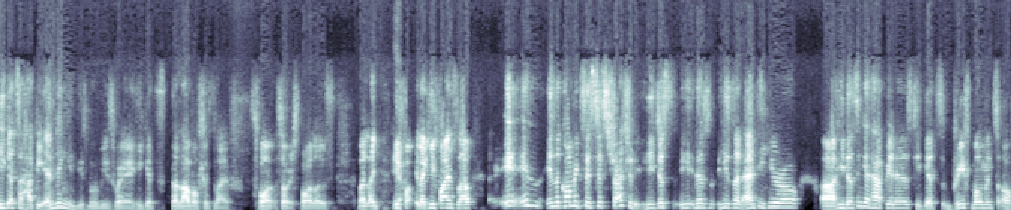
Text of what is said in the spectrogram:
he gets a happy ending in these movies where he gets the love of his life. Spoil, sorry, spoilers. But like, he Yeah. fi- like he finds love. In, in in the comics, it's just tragedy. He just he does. He's an anti-hero. Uh, he doesn't get happiness. He gets brief moments of,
